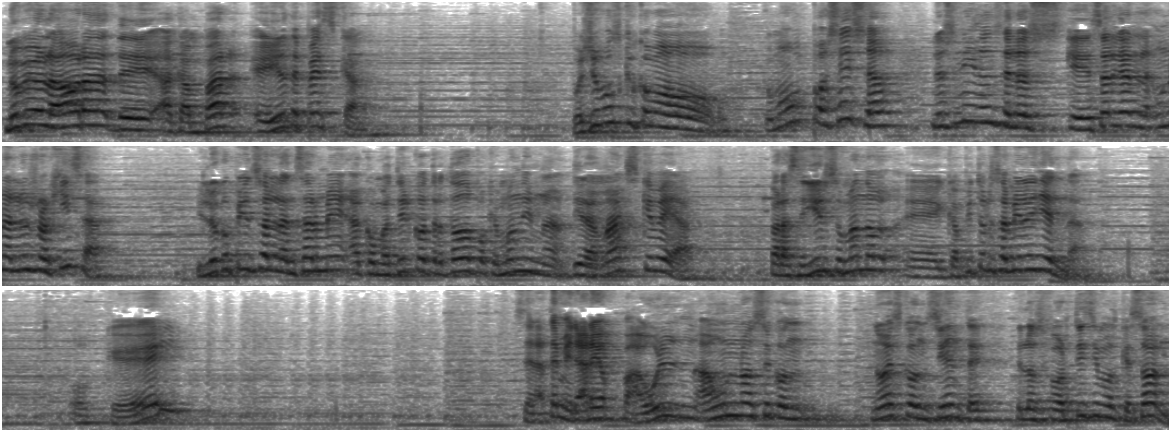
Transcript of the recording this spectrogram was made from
No veo la hora de acampar e ir de pesca. Pues yo busco como, como un poseso los nidos de los que salgan una luz rojiza. Y luego pienso en lanzarme a combatir contra todo Pokémon Dynama- Dynamax que vea. Para seguir sumando eh, capítulos a mi leyenda. Ok. ¿Será temerario? Paul aún no, se con- no es consciente de los fortísimos que son.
